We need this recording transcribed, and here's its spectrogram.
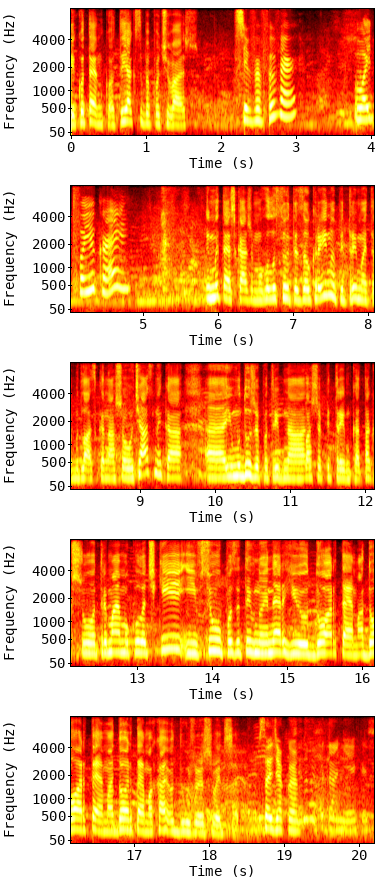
І Котенко, ти як себе почуваєш? Super Fever. Wait for Ukraine. І ми теж кажемо, голосуйте за Україну, підтримуйте, будь ласка, нашого учасника. Е, Йому дуже потрібна ваша підтримка. Так що тримаємо кулачки і всю позитивну енергію до Артема, до Артема, до Артема. Хай одужує швидше. Все, дякую. питання якесь.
